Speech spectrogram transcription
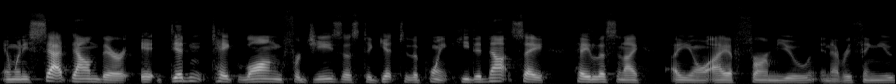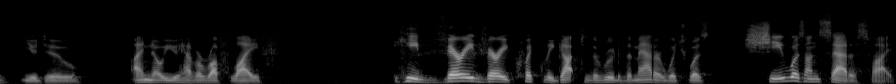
And when he sat down there, it didn't take long for Jesus to get to the point. He did not say, "Hey, listen, I, I you know, I affirm you in everything you you do. I know you have a rough life." He very very quickly got to the root of the matter, which was she was unsatisfied,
